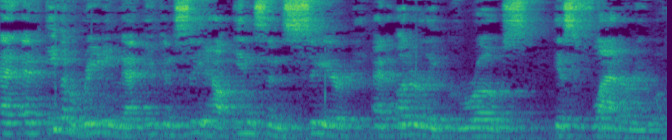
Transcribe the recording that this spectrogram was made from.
And, and even reading that, you can see how insincere and utterly gross his flattery was.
